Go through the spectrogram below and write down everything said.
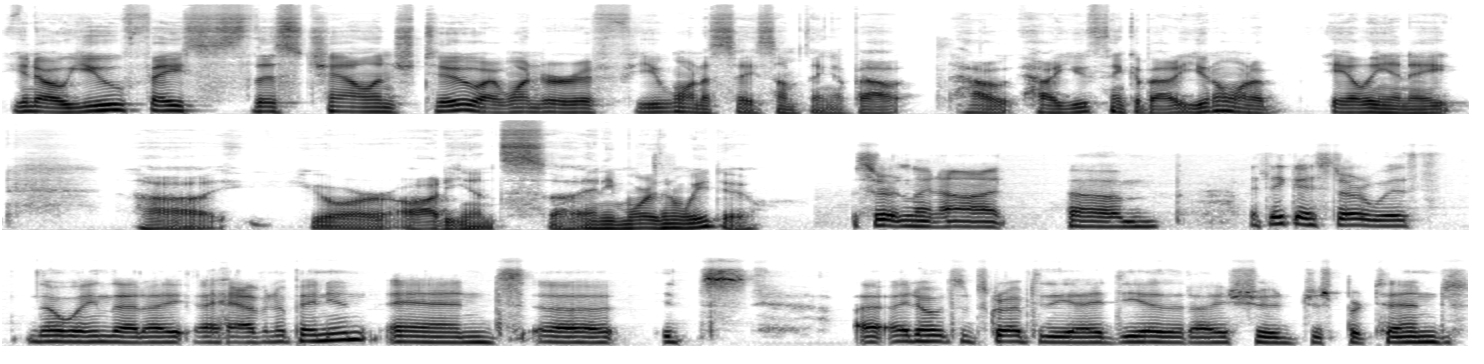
you know, you face this challenge too. I wonder if you want to say something about how how you think about it. You don't want to alienate uh, your audience uh, any more than we do. Certainly not. Um, I think I start with knowing that I, I have an opinion, and uh, it's I, I, don't subscribe to the idea that I should just pretend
